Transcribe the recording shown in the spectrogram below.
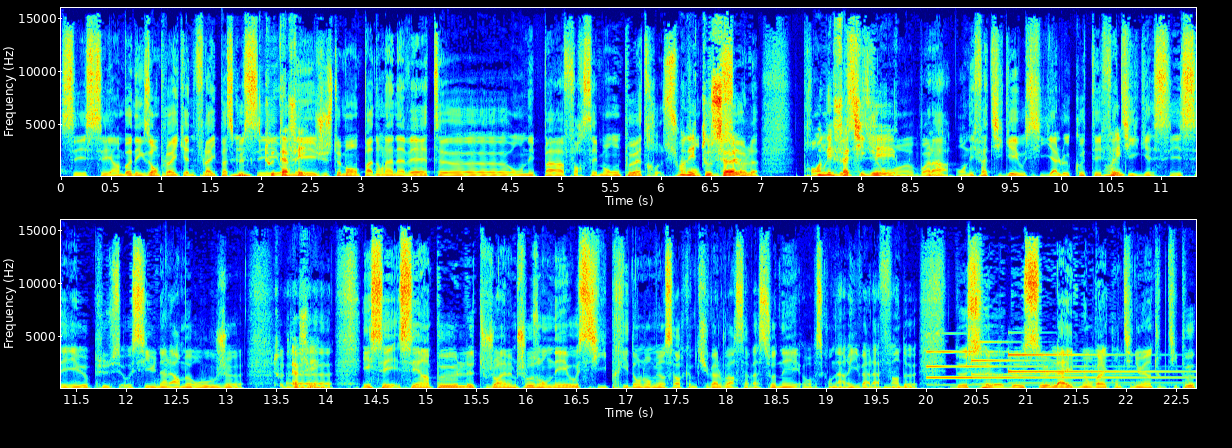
c'est un bon exemple le hike and fly parce que mmh, c'est on est justement pas dans la navette. Euh, on n'est pas forcément. On peut être souvent on est tout, seul on est fatigué. Euh, voilà, on est fatigué aussi. Il y a le côté fatigue. C'est aussi une alarme rouge. Tout à fait. Et c'est un peu toujours la même chose. On est aussi pris dans l'ambiance. Alors, comme tu vas le voir, ça va sonner parce qu'on arrive à la fin mm. de, de, ce, de ce live, mais on va continuer un tout petit peu.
